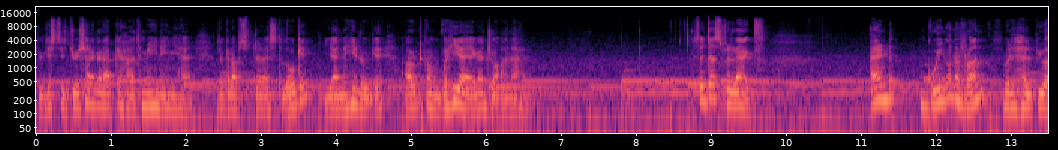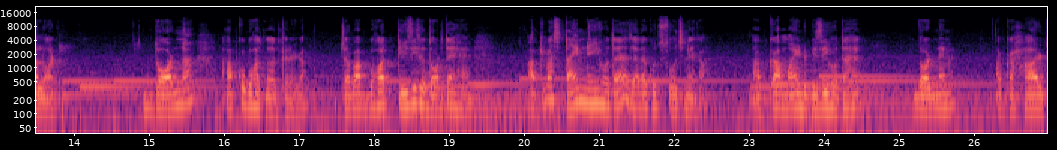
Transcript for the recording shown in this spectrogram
क्योंकि सिचुएशन अगर आपके हाथ में ही नहीं है तो अगर आप स्ट्रेस लोगे या नहीं लोगे आउटकम वही आएगा जो आना है। So just relax and going on a run will help you a lot दौड़ना आपको बहुत मदद करेगा। जब आप बहुत तेज़ी से दौड़ते हैं, आपके पास टाइम नहीं होता है ज़्यादा कुछ सोचने का। आपका माइंड बिज़ी होता है दौड़ने में। आपका हार्ट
